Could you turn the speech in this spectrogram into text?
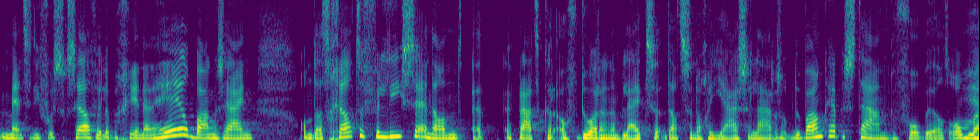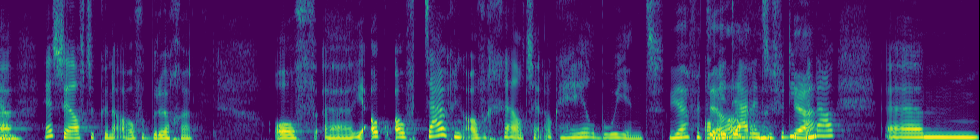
mensen die voor zichzelf willen beginnen en heel bang zijn om dat geld te verliezen. En dan eh, praat ik erover door en dan blijkt ze dat ze nog een jaar salaris op de bank hebben staan, bijvoorbeeld, om Ja. eh, hè, zelf te kunnen overbruggen. Of eh, ja, ook overtuigingen over geld zijn ook heel boeiend ja, om vertel. je daarin te verdiepen. Ja. Nou, ehm,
